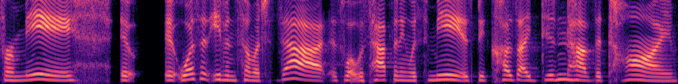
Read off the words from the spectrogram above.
For me, it it wasn't even so much that as what was happening with me is because I didn't have the time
